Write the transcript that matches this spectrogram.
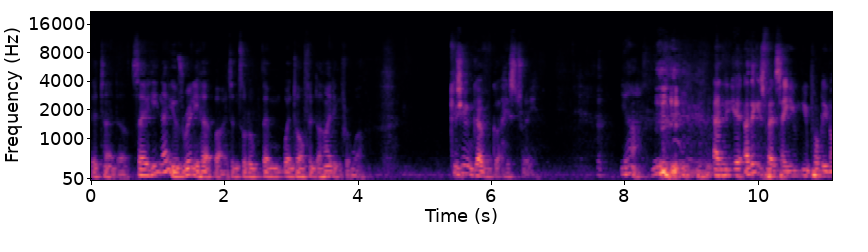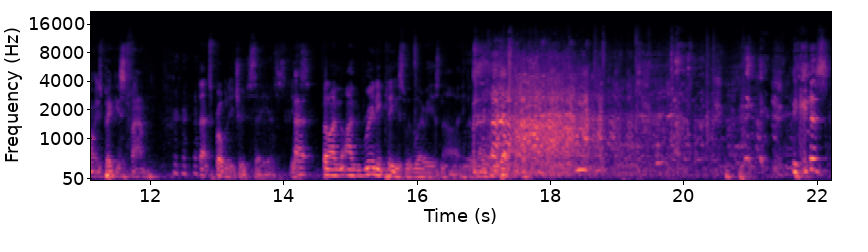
it turned out. So he no, he was really hurt by it, and sort of then went off into hiding for a while. Because you and Gove have got history. Yeah, And I think it's fair to say you, you're probably not his biggest fan. that's probably true to say. Yes, yes. Uh, but I'm I'm really pleased with where he is now. I think it's fantastic. because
